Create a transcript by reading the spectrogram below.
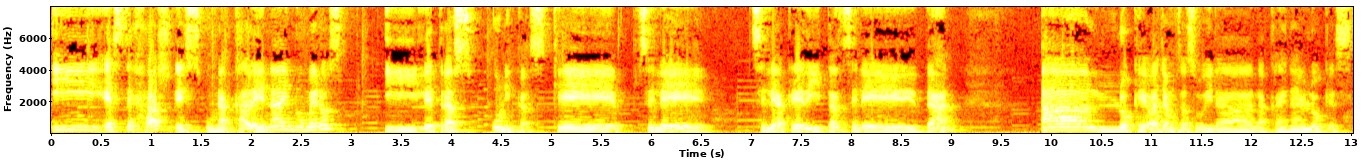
Y este hash es una cadena de números y letras únicas que se le, se le acreditan, se le dan a lo que vayamos a subir a la cadena de bloques.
